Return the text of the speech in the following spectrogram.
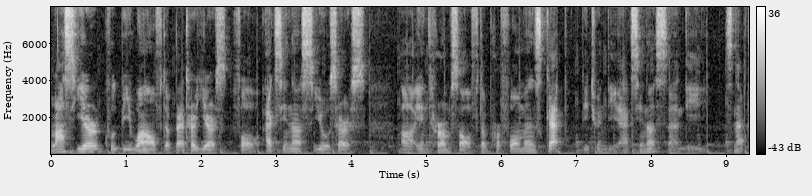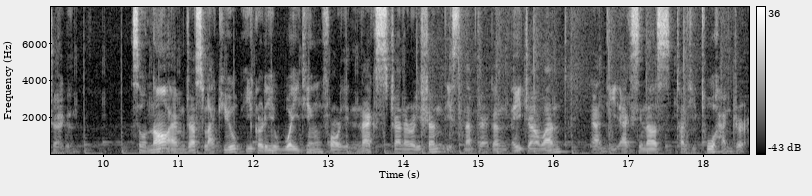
last year could be one of the better years for Exynos users uh, in terms of the performance gap between the Exynos and the Snapdragon. So now I'm just like you, eagerly waiting for the next generation, the Snapdragon 8 Gen 1 and the Exynos 2200.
